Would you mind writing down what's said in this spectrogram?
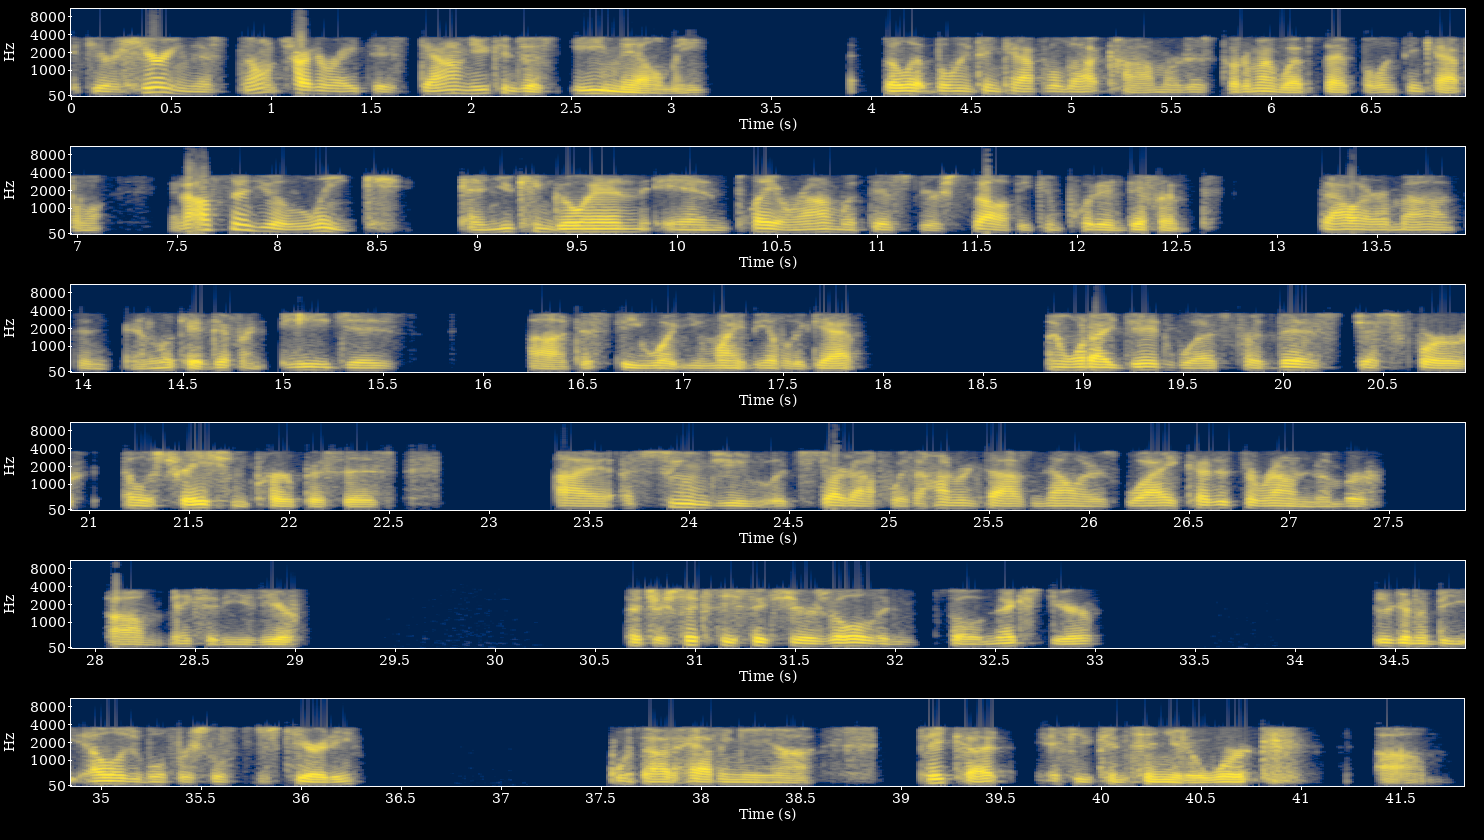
if you're hearing this, don't try to write this down. You can just email me, bill at bullingtoncapital.com, or just go to my website, Bullington Capital, and I'll send you a link. And you can go in and play around with this yourself. You can put in different dollar amounts and, and look at different ages uh, to see what you might be able to get. And what I did was for this, just for illustration purposes, I assumed you would start off with $100,000. Why? Because it's a round number. Um, makes it easier that you're 66 years old, and so next year you're going to be eligible for Social Security without having a uh, pay cut if you continue to work. Um,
